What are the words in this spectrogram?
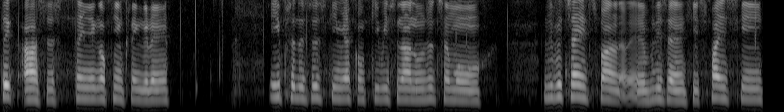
tych asyst, tej jego pięknej gry. I przede wszystkim jako kibic Realu życzę mu zwycięstwa w lidze hiszpańskiej,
